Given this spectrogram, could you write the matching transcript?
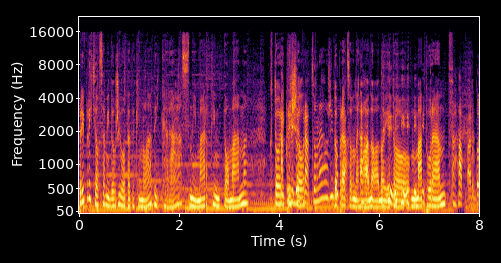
Priplichtel sa mi do života taký mladý, krásny Martin Toman, ktorý Ako prišiel... do pracovného života? Do pracovného, Aha. áno, áno, je to maturant. Aha, pardon.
